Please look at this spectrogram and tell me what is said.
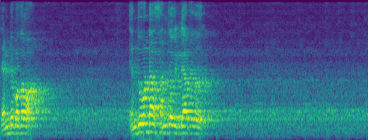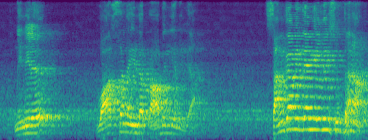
രണ്ട് പദമാണ്. എന്തുകൊണ്ടാ സംഘമില്ലാത്തത്? നിന്നിൽ വാസനയുടെ പ്രാബല്യമില്ല. സംഘമില്ലെങ്കിൽ നീ ശുദ്ധനാണ്.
